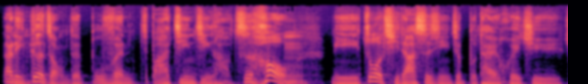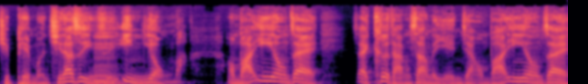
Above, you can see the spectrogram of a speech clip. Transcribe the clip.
那你各种的部分把它精进好之后，你做其他事情就不太会去去偏门。其他事情只是应用嘛，我们把它应用在在课堂上的演讲，我们把它应用在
